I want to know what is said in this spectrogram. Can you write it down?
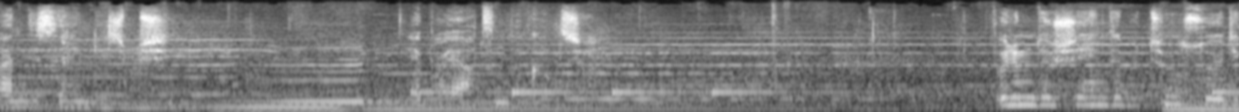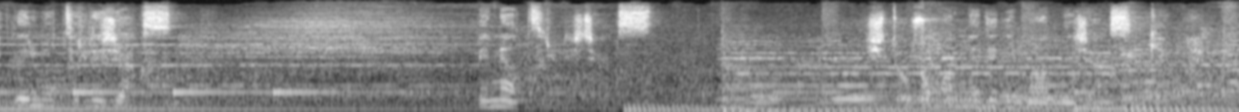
Ben de senin geçmişin. Hep hayatında kalacağım. Ölüm döşeğinde bütün bu söylediklerimi hatırlayacaksın. Beni hatırlayacaksın. İşte o zaman ne dediğimi anlayacaksın Kemal.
